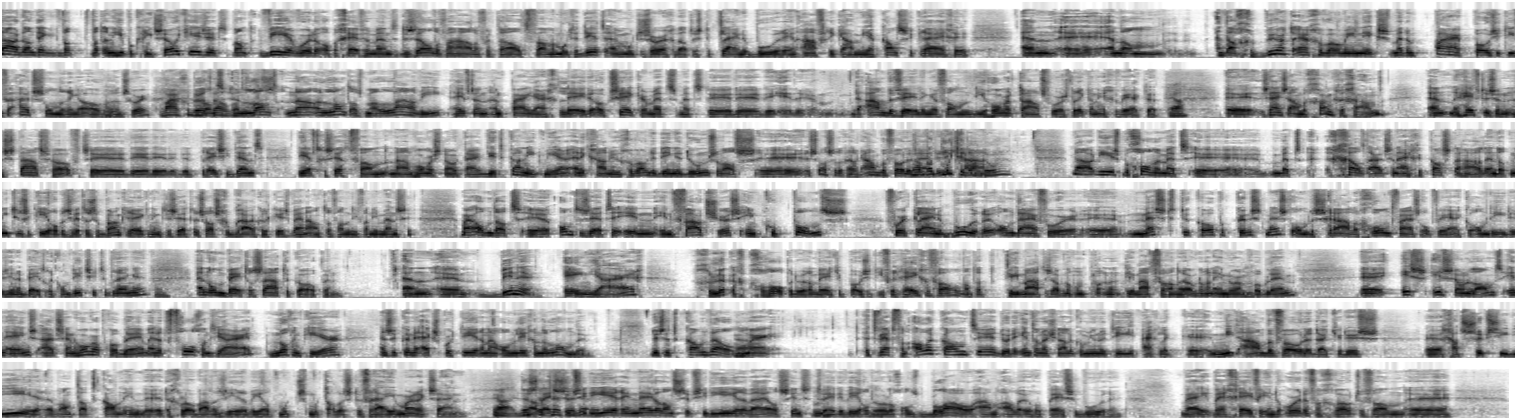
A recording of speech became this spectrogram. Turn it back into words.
Nou, dan denk ik, wat, wat een hypocriet zootje is het. Want weer worden op een gegeven moment dezelfde verhalen verteld... van we moeten dit en we moeten zorgen dat dus de kleine boeren in Afrika meer kansen krijgen. En, eh, en, dan, en dan gebeurt er gewoon weer niks. Met een paar positieve uitzonderingen overigens hoor. Waar gebeurt Want wel een land, nou, een land als Malawi heeft een, een paar jaar geleden... ook zeker met, met de, de, de, de, aanbevelingen van die hongertaalsforce... waar ik dan in gewerkt heb... Ja. Uh, zijn ze aan de gang gegaan... En heeft dus een, een staatshoofd, de, de, de, de, president, die heeft gezegd van na een hongersnoodtijd, dit kan niet meer. En ik ga nu gewoon de dingen doen zoals, uh, zoals ze er eigenlijk aanbevolen maar zijn. Wat dus moet je ga, dan doen? Nou, die is begonnen met, uh, met geld uit zijn eigen kast te halen... en dat niet eens een keer op een Zwitserse bankrekening te zetten... zoals gebruikelijk is bij een aantal van die, van die mensen. Maar om dat uh, om te zetten in, in vouchers, in coupons voor kleine boeren om daarvoor uh, mest te kopen, kunstmest, om de schrale grond waar ze op werken, om die dus in een betere conditie te brengen. Ja. En om beter zaad te kopen. En uh, binnen één jaar gelukkig geholpen door een beetje positieve regenval. Want het klimaat is ook nog een, klimaatverandering ook nog een enorm probleem Uh, is is zo'n land ineens uit zijn hongerprobleem... en het volgend jaar nog een keer... en ze kunnen exporteren naar omliggende landen. Dus het kan wel, ja. maar het werd van alle kanten door de internationale community eigenlijk uh, niet aanbevolen dat je dus uh, gaat subsidiëren. Want dat kan in de, de globalisere wereld, moet, moet alles de vrije markt zijn. Ja, dus nou, wij subsidiëren, in Nederland subsidiëren wij al sinds de Tweede Wereldoorlog ons blauw aan alle Europese boeren. Wij, wij geven in de orde van grootte van, uh,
